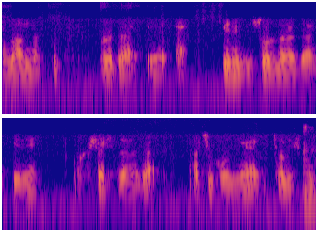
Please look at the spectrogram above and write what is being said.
Bunu anlattım. Burada e, yeni sorulara da yeni bakış açılarına da açık olmaya çalıştım.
